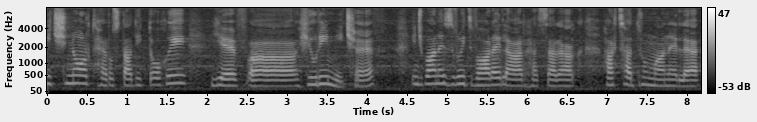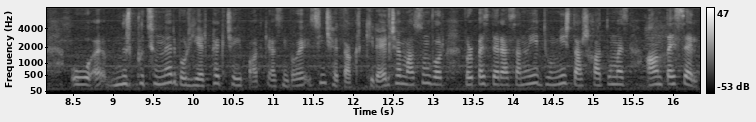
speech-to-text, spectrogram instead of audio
միջնորդ հերոստատիտողի եւ հյուրի միջև ինչ բան է զրույց վարելը առհասարակ, հարցադրում անելը ու նրբություններ, որ երբեք չէի պատկերացնի, որ ինչ հետաքրքիր է։ Էլ չեմ ասում, որ որպես դերասանուհի դու միշտ աշխատում ես անտեսել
